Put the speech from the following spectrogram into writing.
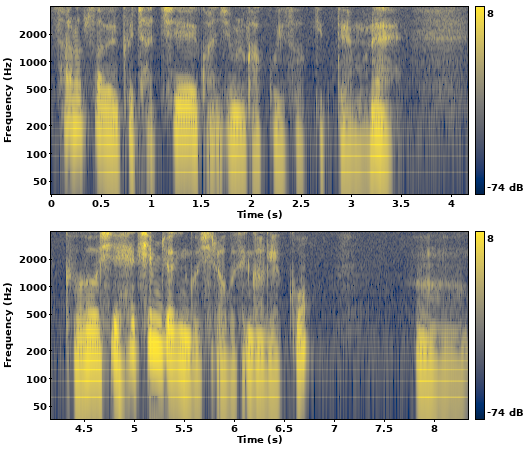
산업사회 그 자체에 관심을 갖고 있었기 때문에 그것이 핵심적인 것이라고 생각했고, 어,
